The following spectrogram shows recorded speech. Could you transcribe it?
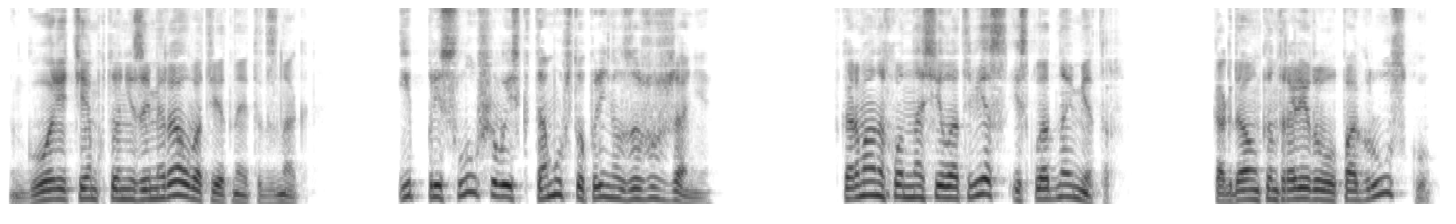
горе тем, кто не замирал в ответ на этот знак, и прислушиваясь к тому, что принял за жужжание. В карманах он носил отвес и складной метр. Когда он контролировал погрузку,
